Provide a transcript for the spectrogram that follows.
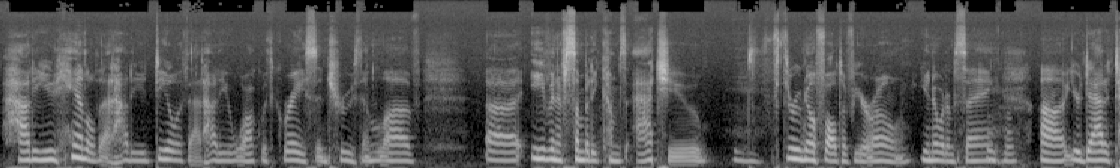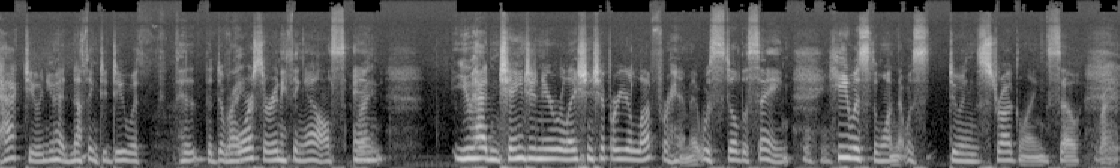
how do you handle that? How do you deal with that? How do you walk with grace and truth and love, uh, even if somebody comes at you through no fault of your own? You know what I'm saying? Uh, your dad attacked you, and you had nothing to do with the divorce or anything else, and Right. you hadn't changed in your relationship or your love for him. It was still the same. He was the one that was doing the struggling. So, Right,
